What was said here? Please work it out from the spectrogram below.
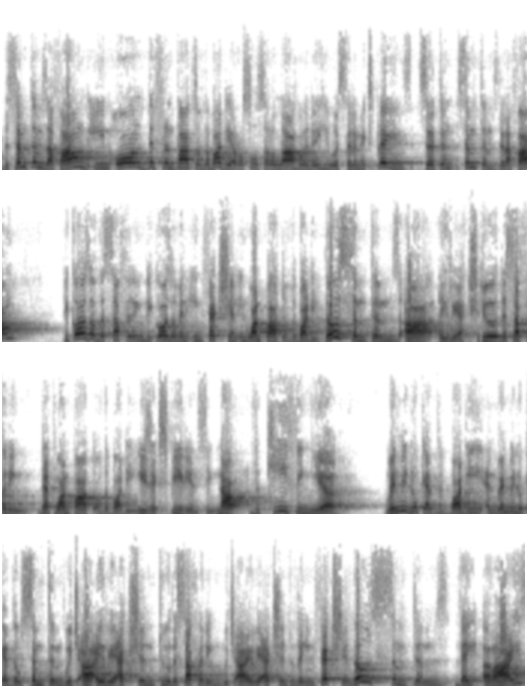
The symptoms are found in all different parts of the body. Rasul sallallahu alayhi wasallam explains certain symptoms that are found because of the suffering, because of an infection in one part of the body. Those symptoms are a reaction to the suffering that one part of the body is experiencing. Now, the key thing here when we look at the body and when we look at those symptoms, which are a reaction to the suffering, which are a reaction to the infection, those symptoms, they arise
